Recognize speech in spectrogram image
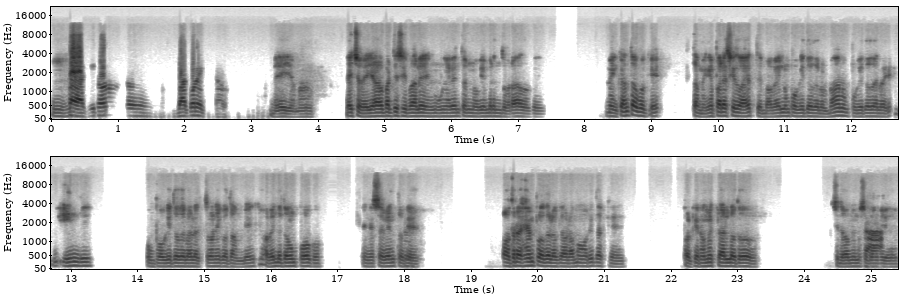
Ujú. o sea, aquí todo, todo va conectado. Bella, mano. De hecho, ella va a participar en un evento en noviembre en Dorado, que me encanta porque también es parecido a este. Va a haber un poquito de lo urbano, un poquito de lo indie, un poquito de lo electrónico también, que va a haber de todo un poco en ese evento. Mm. que Otro ejemplo de lo que hablamos ahorita es que, ¿por qué no mezclarlo todo? Si todos mismos se pueden Claro. ayudar.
